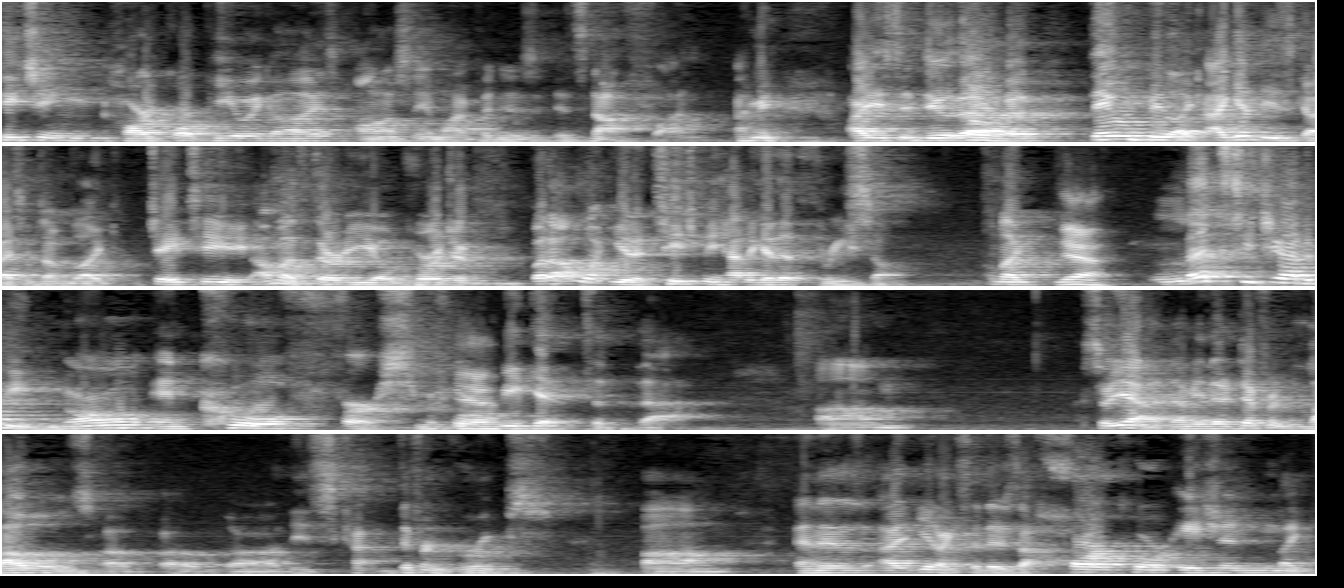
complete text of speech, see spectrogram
teaching hardcore PUA guys, honestly, in my opinion, is it's not fun. I mean, I used to do that, but they would be like, I get these guys sometimes like, JT, I'm a 30 year old virgin, but I want you to teach me how to get a threesome. I'm like, yeah, let's teach you how to be normal and cool first before Yeah. we get to that. Um, so yeah, I mean, there are different levels of, of uh, these ki different groups. Um, and there's, you know, like I said, there's a hardcore Asian, like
